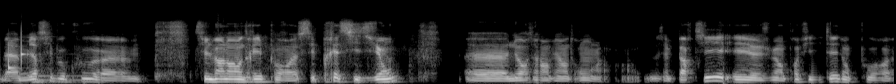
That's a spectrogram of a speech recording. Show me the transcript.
Ben, merci beaucoup, Sylvain Landry, pour ces précisions. nous reviendrons en deuxième partie et je vais en profiter donc pour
